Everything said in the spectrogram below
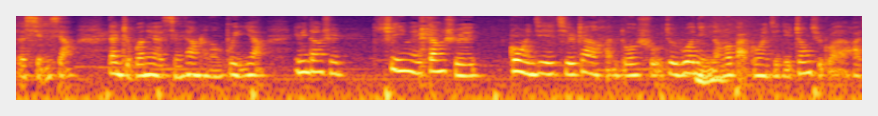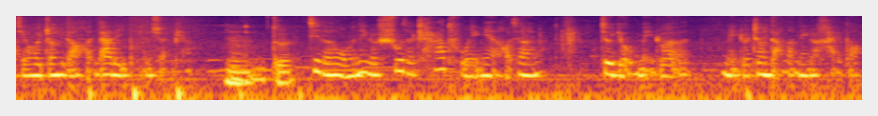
的形象，但只不过那个形象可能不一样，因为当时是因为当时工人阶级其实占了很多数，就如果你能够把工人阶级争取过来的话，其实会争取到很大的一部分选票。嗯，对。记得我们那个书的插图里面好像就有每个每个政党的那个海报。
